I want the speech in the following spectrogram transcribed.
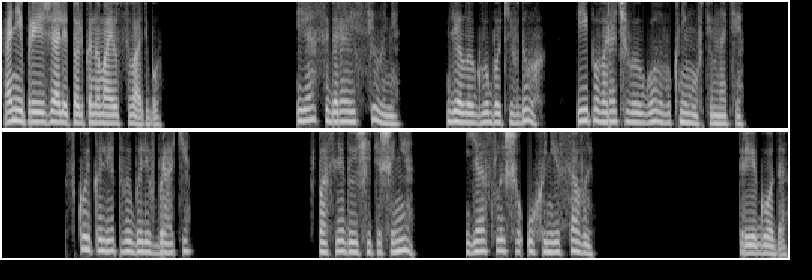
Они приезжали только на мою свадьбу. Я собираюсь силами, делаю глубокий вдох и поворачиваю голову к нему в темноте. «Сколько лет вы были в браке?» В последующей тишине я слышу уханье совы. Три года.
